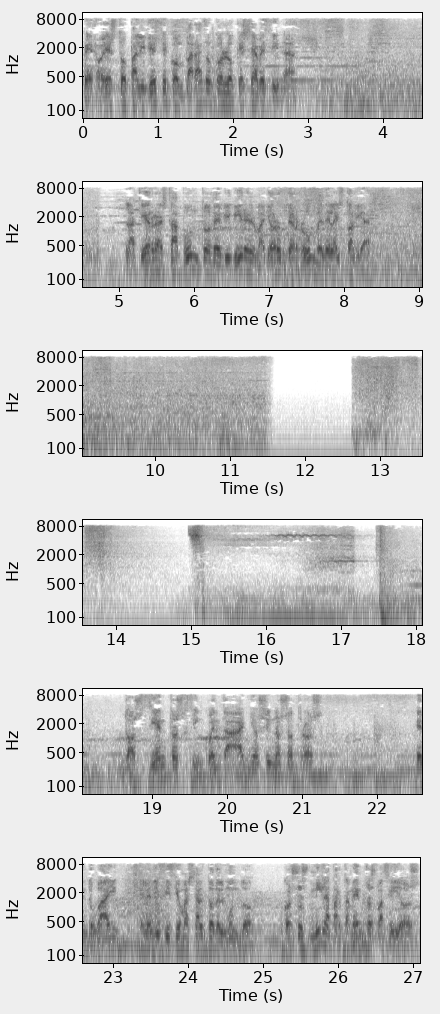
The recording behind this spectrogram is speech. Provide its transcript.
Pero esto palidece comparado con lo que se avecina. La Tierra está a punto de vivir el mayor derrumbe de la historia. 250 años sin nosotros. En Dubái, el edificio más alto del mundo, con sus mil apartamentos vacíos,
